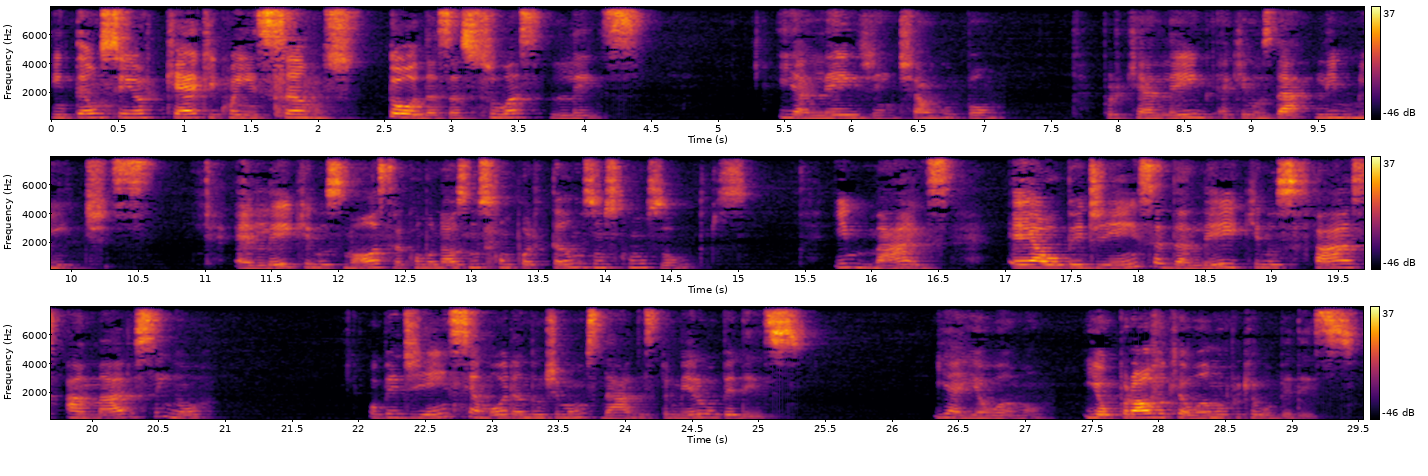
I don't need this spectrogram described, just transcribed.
Então, o Senhor quer que conheçamos todas as suas leis. E a lei, gente, é algo bom, porque a lei é que nos dá limites. É lei que nos mostra como nós nos comportamos uns com os outros. E mais, é a obediência da lei que nos faz amar o Senhor. Obediência e amor andam de mãos dadas. Primeiro eu obedeço. E aí eu amo. E eu provo que eu amo porque eu obedeço.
